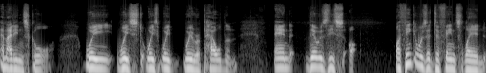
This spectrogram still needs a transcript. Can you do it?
and they didn't score. We, we, we, we, we repelled them. And there was this, uh, I think it was a defence led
